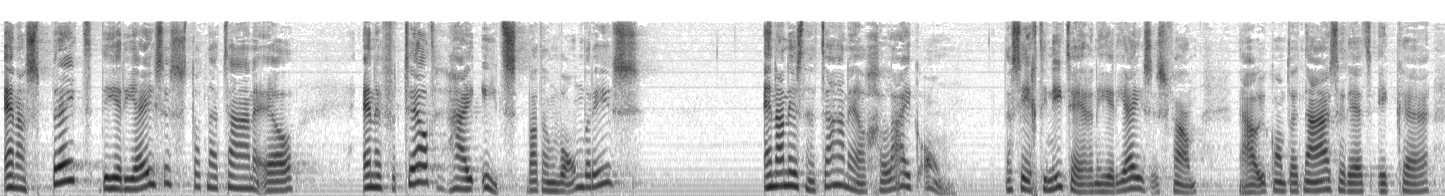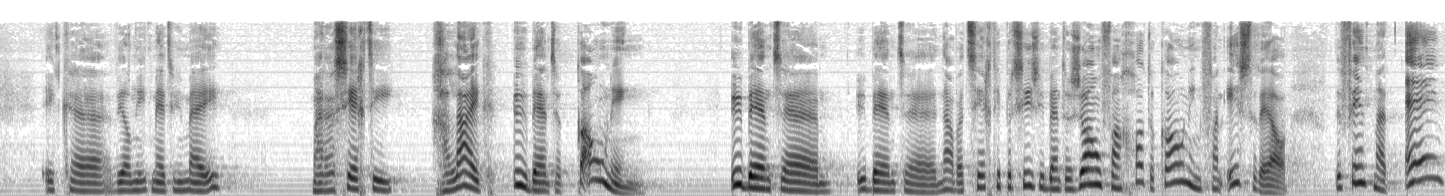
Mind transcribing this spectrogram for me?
En dan spreekt de Heer Jezus tot Nathanael en dan vertelt hij iets wat een wonder is. En dan is Nathanael gelijk om. Dan zegt hij niet tegen de Heer Jezus van, nou u komt uit Nazareth, ik, uh, ik uh, wil niet met u mee. Maar dan zegt hij gelijk, u bent de koning. U bent uh, u bent, nou wat zegt hij precies? U bent de zoon van God, de koning van Israël. Er vindt maar één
